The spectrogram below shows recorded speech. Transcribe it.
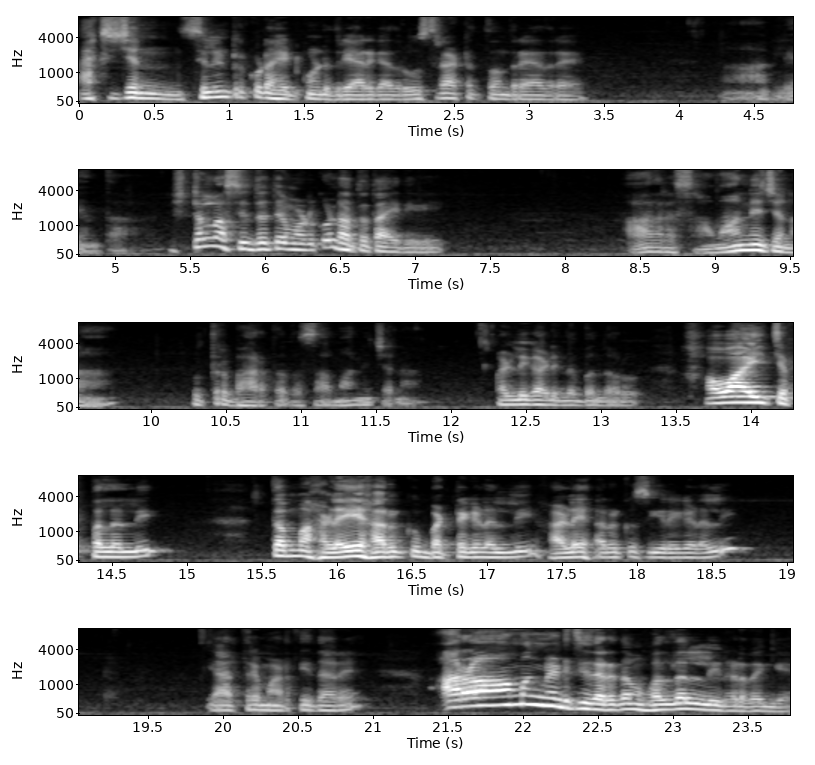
ಆಕ್ಸಿಜನ್ ಸಿಲಿಂಡ್ರ್ ಕೂಡ ಹಿಡ್ಕೊಂಡಿದ್ರು. ಯಾರಿಗಾದರೂ ಉಸಿರಾಟದ ತೊಂದರೆ ಆದರೆ ಆಗಲಿ ಅಂತ. ಇಷ್ಟೆಲ್ಲ ಸಿದ್ಧತೆ ಮಾಡ್ಕೊಂಡು ಹತ್ತುತ್ತಾ ಇದ್ದೀವಿ. ಆದರೆ ಸಾಮಾನ್ಯ ಜನ, ಉತ್ತರ ಭಾರತದ ಸಾಮಾನ್ಯ ಜನ, ಹಳ್ಳಿಗಾಡಿಂದ ಬಂದವರು, ಹವಾಯಿ ಚಪ್ಪಲಲ್ಲಿ, ತಮ್ಮ ಹಳೆಯ ಹರಕು ಬಟ್ಟೆಗಳಲ್ಲಿ, ಹಳೆ ಹರಕು ಸೀರೆಗಳಲ್ಲಿ ಯಾತ್ರೆ ಮಾಡ್ತಿದ್ದಾರೆ. ಆರಾಮಾಗಿ ನಡೀತಿದ್ದಾರೆ. ತಮ್ಮ ಹೊಲದಲ್ಲಿ ನಡೆದಂಗೆ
